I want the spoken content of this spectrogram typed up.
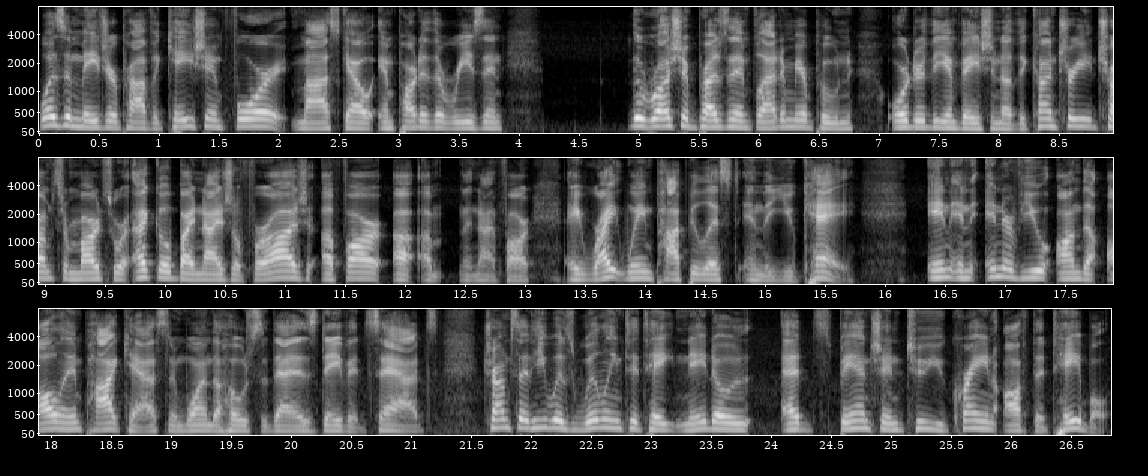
was a major provocation for Moscow and part of the reason the Russian President Vladimir Putin ordered the invasion of the country. Trump's remarks were echoed by Nigel Farage, a far, uh, um, not far, a right-wing populist in the UK. In an interview on the All In podcast, and one of the hosts of that is David Sacks, Trump said he was willing to take NATO expansion to Ukraine off the table.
